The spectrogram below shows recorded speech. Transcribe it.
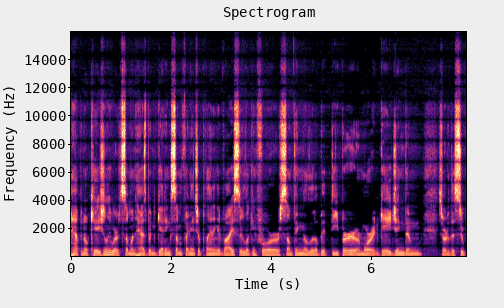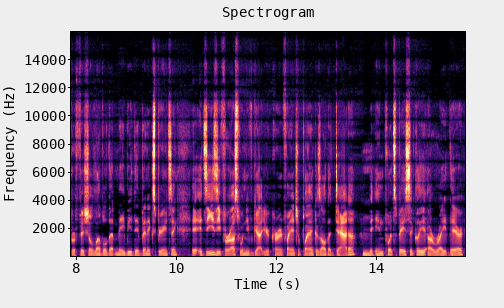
happened occasionally where someone has been getting some financial planning advice. They're looking for something a little bit deeper or more engaging than sort of the superficial level that maybe they've been experiencing. It, it's easy for us when you've got your current financial plan because all the data, hmm. the inputs basically are right there.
